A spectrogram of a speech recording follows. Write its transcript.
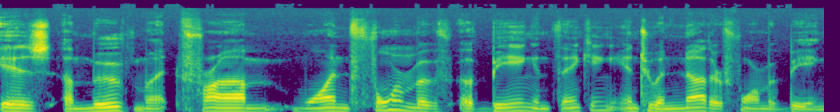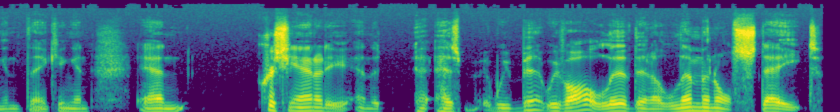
is a movement from one form of, of being and thinking into another form of being and thinking and and Christianity and the has we've been we've all lived in a liminal state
